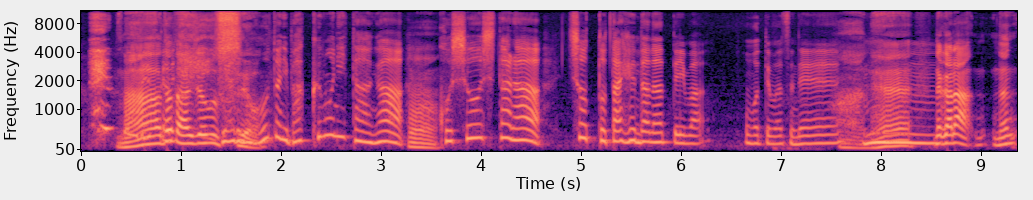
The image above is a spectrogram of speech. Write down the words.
まだ大丈夫っすよ。本当にバックモニターが故障したらちょっと大変だなって今思ってますね。あね。だからなん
